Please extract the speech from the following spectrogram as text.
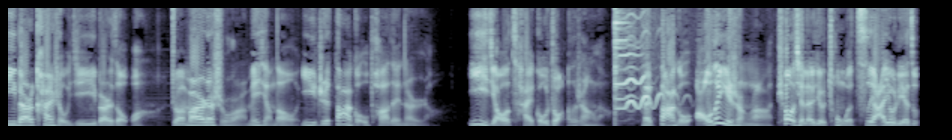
一边看手机一边走啊。转弯的时候啊，没想到一只大狗趴在那儿啊，一脚踩狗爪子上了。那大狗嗷的一声啊，跳起来就冲我呲牙又咧嘴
